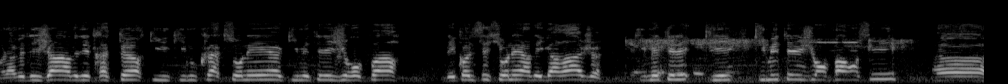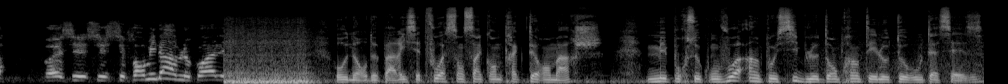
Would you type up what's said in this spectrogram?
on avait des gens avec des tracteurs qui, nous klaxonnaient, qui mettaient les gyrophares, des concessionnaires, des garages qui mettaient les, qui, mettaient les gyrophares aussi. Euh, c'est formidable, quoi. Au nord de Paris, cette fois 150 tracteurs en marche. Mais pour ce convoi, impossible d'emprunter l'autoroute A16.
